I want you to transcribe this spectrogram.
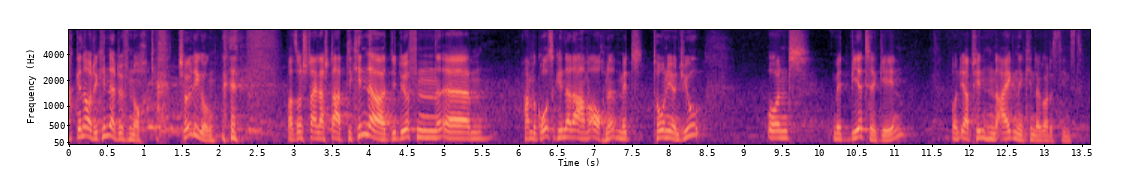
Ach genau, die Kinder dürfen noch. Entschuldigung, war so ein steiler Start. Die Kinder, die dürfen, ähm, haben wir große Kinder da, haben wir auch, ne? mit Toni und Ju und mit Birte gehen. Und ihr habt hinten einen eigenen Kindergottesdienst.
